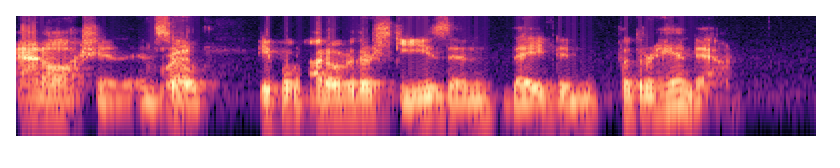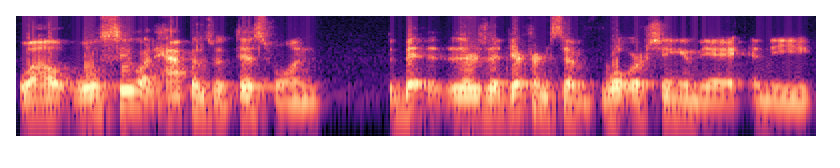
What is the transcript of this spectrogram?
at auction, and so right. people got over their skis and they didn't put their hand down. Well, we'll see what happens with this one there's a difference of what we're seeing in the in the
